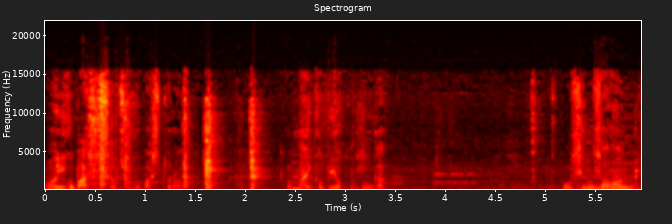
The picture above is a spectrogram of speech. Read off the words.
어, 이거 맛있어. 저거 맛있더라. 설마 이거 미역국인가? 오, 생선. 오, 생선.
